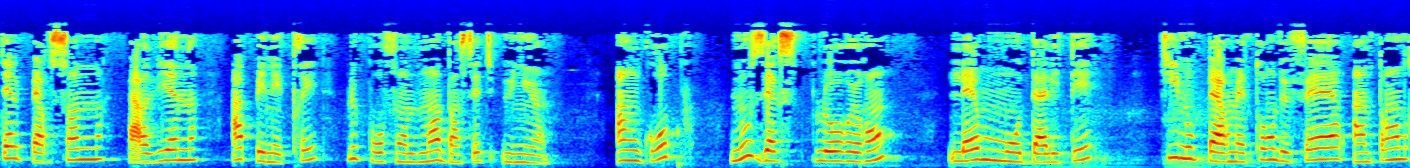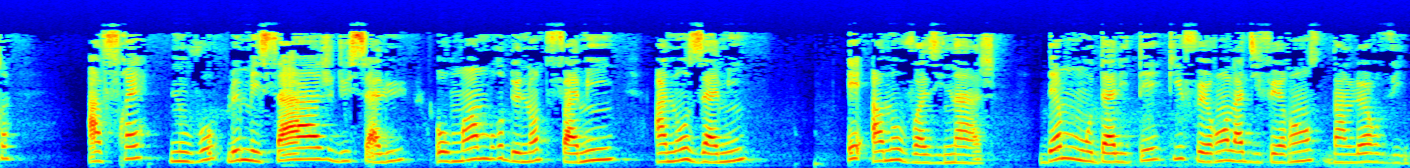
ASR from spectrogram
telle personne parvienne à pénétrer plus profondément dans cette union. En groupe, nous explorerons les modalités qui nous permettront de faire entendre à frais nouveaux le message du salut aux membres de notre famille, à nos amis et à nos voisinages, des modalités qui feront la différence dans leur vie.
